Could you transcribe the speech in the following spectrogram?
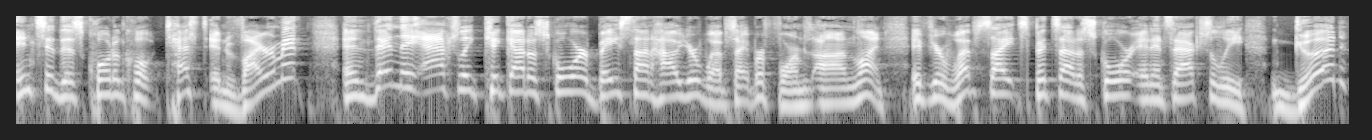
into this quote unquote test environment and then they actually kick out a score based on how your website performs online. If your website spits out a score and it's actually good,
